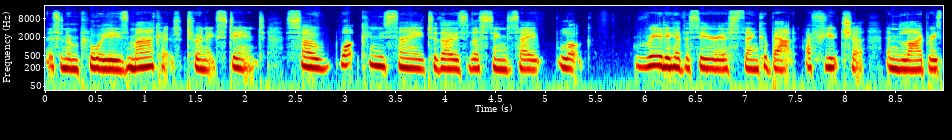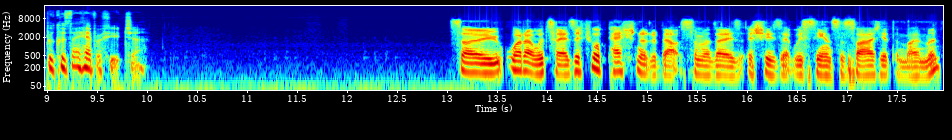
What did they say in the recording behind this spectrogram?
it's an employee's market to an extent. So, what can you say to those listening to say, look, really have a serious think about a future in libraries because they have a future? So, what I would say is if you're passionate about some of those issues that we see in society at the moment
